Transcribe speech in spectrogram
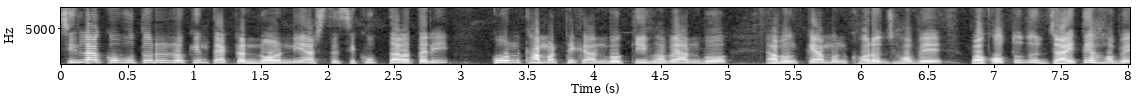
চিলা কবুতরেরও কিন্তু একটা নর নিয়ে আসতেছি খুব তাড়াতাড়ি। কোন খামার থেকে আনব, কীভাবে আনব এবং কেমন খরচ হবে বা কতদূর যাইতে হবে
